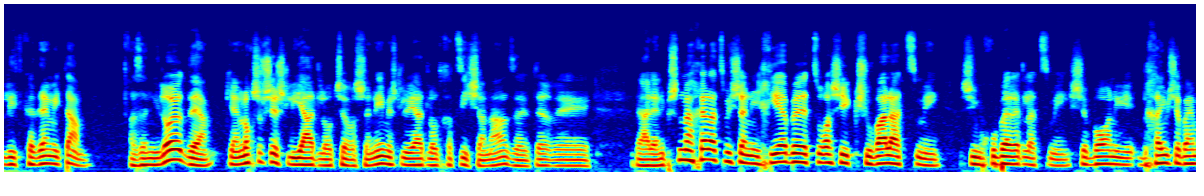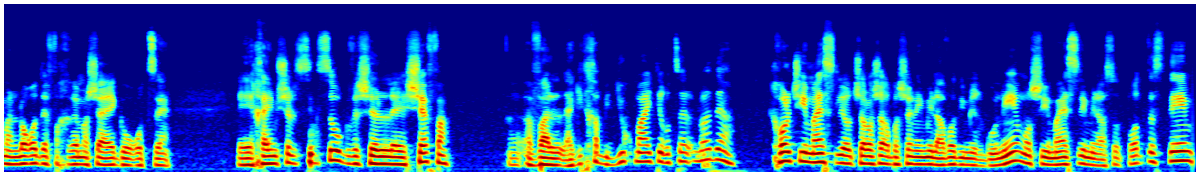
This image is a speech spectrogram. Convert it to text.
להתקדם איתם. אז אני לא יודע, כי אני לא חושב שיש לי יעד לעוד שבע שנים, יש לי יעד לעוד חצי שנה, זה יותר uh, ריאלי. אני פשוט מאחל לעצמי שאני אחיה בצורה שהיא קשובה לעצמי, שהיא מחוברת לעצמי, שבו אני, בחיים שבהם אני לא רודף אחרי מה שהאגו רוצה. Uh, חיים של שגשוג ושל uh, שפע. אבל להגיד לך בדיוק מה הייתי רוצה לא יודע יכול להיות שימאס לי עוד 3-4 שנים מלעבוד עם ארגונים או שימאס לי מלעשות פודקאסטים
